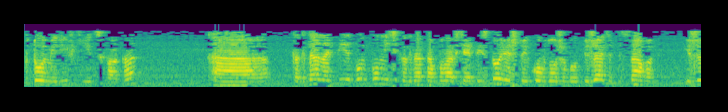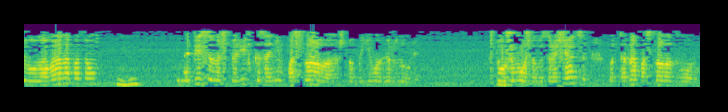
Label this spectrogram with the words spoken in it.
в доме Ривки и Ицхака. А, когда напи... помните, когда там была вся эта история, что Яков должен был бежать от Исава и жил у Лавана потом, угу. и написано, что Ривка за ним послала, чтобы его вернули, что уже можно возвращаться, вот она послала двору.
